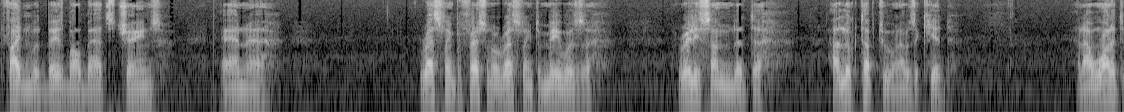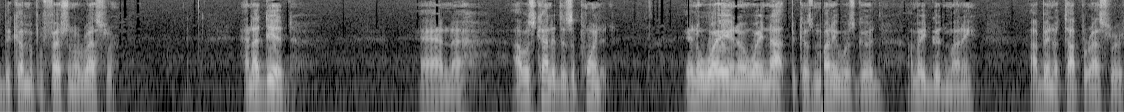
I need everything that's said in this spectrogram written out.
fighting with baseball bats, chains, and uh, wrestling, professional wrestling to me was uh, really something that uh, I looked up to when I was a kid. And I wanted to become a professional wrestler. And I did. And uh, I was kind of disappointed. In a way, in a way not, because money was good. I made good money. I've been a top wrestler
